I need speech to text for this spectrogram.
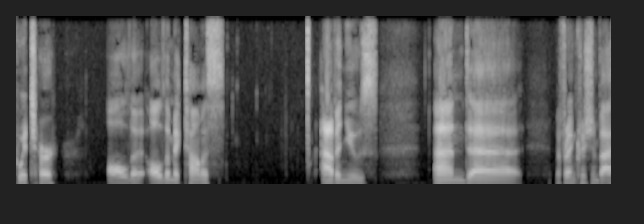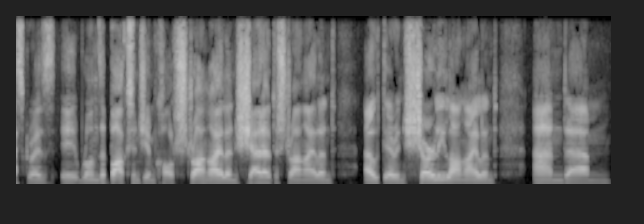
Twitter, all the all the Mick Thomas avenues, and uh, my friend Christian Vasquez uh, runs a boxing gym called Strong Island. Shout out to Strong Island out there in Shirley, Long Island, and. Um,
